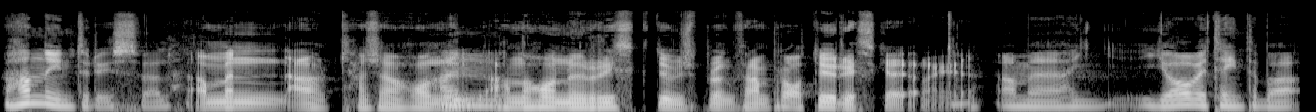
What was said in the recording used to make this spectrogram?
Ja. Han är inte ryss väl? Ja, men ja, kanske han har, han... Han- han har nu ryskt ursprung, för han pratar ju ryska. Gör han, ju. Ja, men jag tänkte bara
